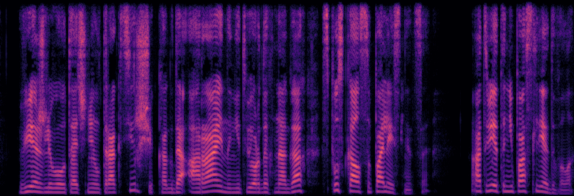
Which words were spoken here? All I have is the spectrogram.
— вежливо уточнил трактирщик, когда Арай на нетвердых ногах спускался по лестнице. Ответа не последовало.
